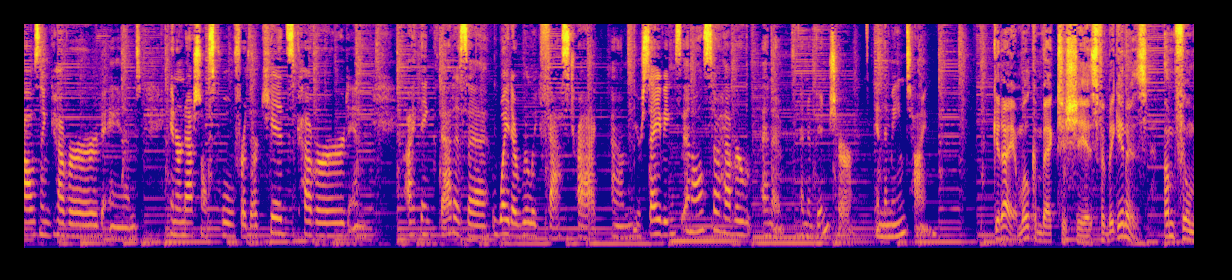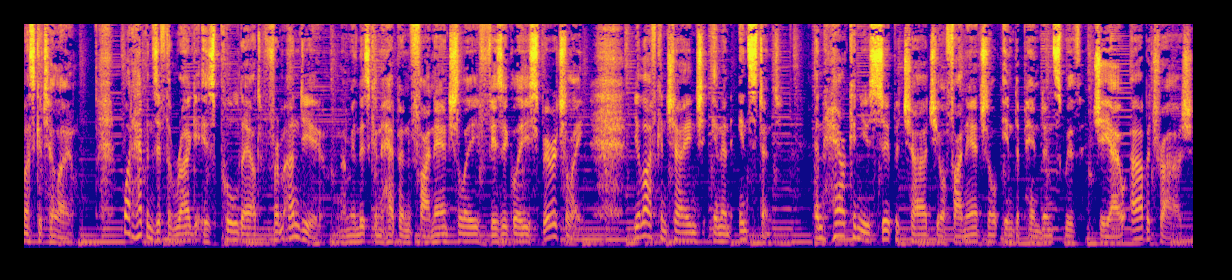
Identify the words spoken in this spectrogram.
housing covered and international school for their kids covered. And I think that is a way to really fast track um, your savings and also have a, an, an adventure in the meantime. G'day and welcome back to Shares for Beginners. I'm Phil Muscatello. What happens if the rug is pulled out from under you? I mean, this can happen financially, physically, spiritually. Your life can change in an instant. And how can you supercharge your financial independence with geo arbitrage?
